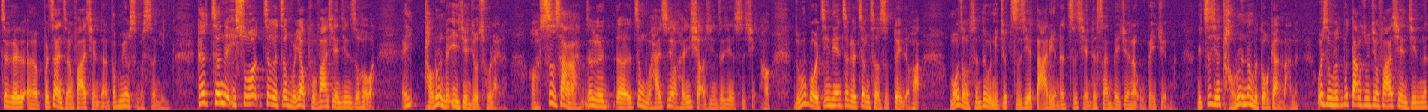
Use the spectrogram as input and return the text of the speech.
这个呃不赞成发钱的都没有什么声音，但是真的，一说这个政府要普发现金之后啊，哎，讨论的意见就出来了啊。事实上啊，这个呃政府还是要很小心这件事情。好，如果今天这个政策是对的话，某种程度你就直接打脸了之前的三倍券和五倍券嘛。你之前讨论那么多干嘛呢？为什么不当初就发现金呢？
